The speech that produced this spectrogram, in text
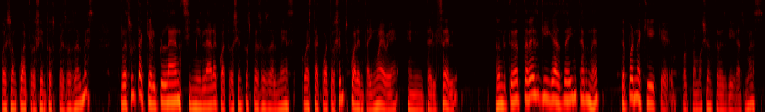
pues son 400 pesos al mes. Resulta que el plan similar a 400 pesos al mes cuesta 449 en Telcel, donde te da 3 gigas de internet. Te pone aquí que por promoción 3 gigas más.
